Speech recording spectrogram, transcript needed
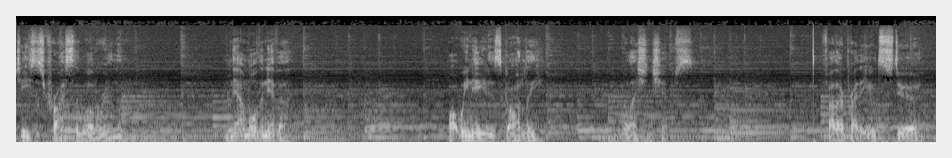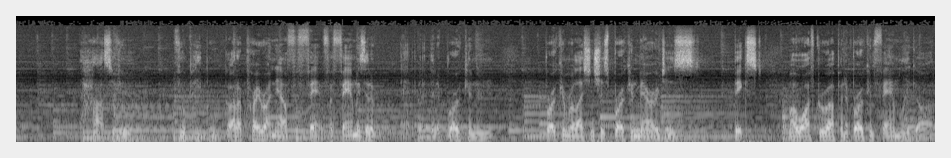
Jesus Christ to the world around them. Now more than ever, what we need is godly relationships. Father, I pray that you would stir the hearts of your, of your people. God, I pray right now for, fa- for families that are, that are broken and broken relationships, broken marriages. Bex, my wife grew up in a broken family, God.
